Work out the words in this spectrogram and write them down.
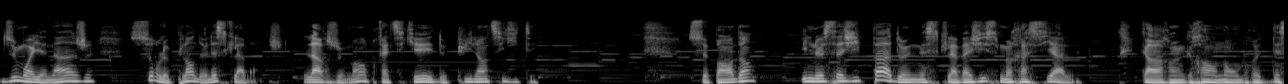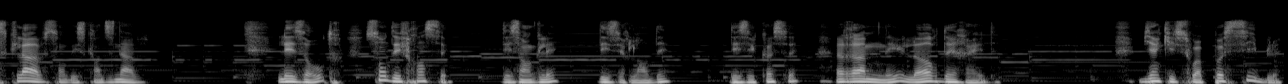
du Moyen Âge sur le plan de l'esclavage, largement pratiqué depuis l'Antiquité. Cependant, il ne s'agit pas d'un esclavagisme racial, car un grand nombre d'esclaves sont des Scandinaves. Les autres sont des Français, des Anglais, des Irlandais, des Écossais ramenés lors des raids. Bien qu'il soit possible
